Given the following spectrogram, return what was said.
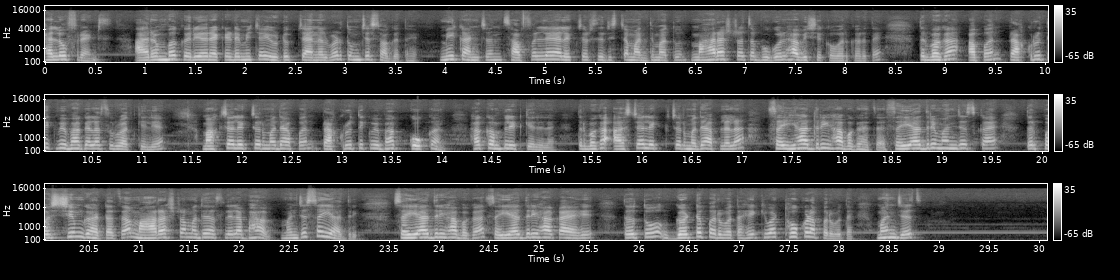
Hello friends Aarambh career अकॅडमीच्या YouTube चॅनलवर तुमचे स्वागत आहे. मी कांचन साफल्य या लेक्चर सिरीजच्या माध्यमातून महाराष्ट्राचा भूगोल हा विषय कव्हर करत आहे. तर बघा आपण प्राकृतिक विभागाला सुरुवात केली आहे. मागच्या लेक्चरमध्ये आपण प्राकृतिक विभाग कोकण हा कंप्लीट केलेला आहे. तर बघा आजच्या लेक्चरमध्ये आपल्याला सह्याद्री हा बघायचा आहे. सह्याद्री म्हणजेच काय? तर पश्चिम घाटाचा महाराष्ट्रामध्ये असलेला भाग म्हणजे सह्याद्री. सह्याद्री हा बघा सह्याद्री हा काय आहे? तर तो गट पर्वत आहे किंवा ठोकळा पर्वत आहे. म्हणजेच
